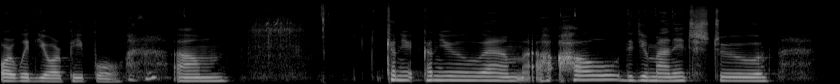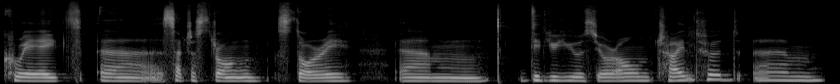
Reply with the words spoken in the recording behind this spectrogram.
or with your people. Um, can you can you um, how did you manage to create uh, such a strong story? Um, did you use your own childhood um,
